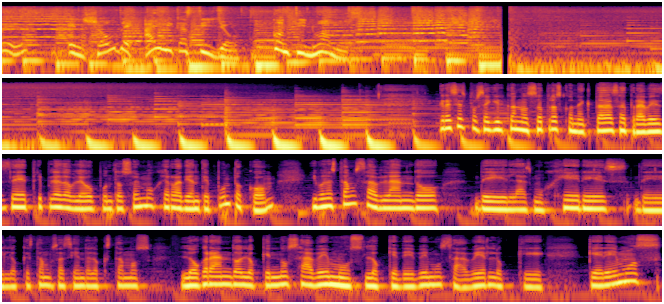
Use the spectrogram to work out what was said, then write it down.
es el show de Aile Castillo. Continuamos. Gracias por seguir con nosotros conectadas a través de www.soymujerradiante.com. Y bueno, estamos hablando de las mujeres, de lo que estamos haciendo, lo que estamos logrando, lo que no sabemos, lo que debemos saber, lo que queremos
